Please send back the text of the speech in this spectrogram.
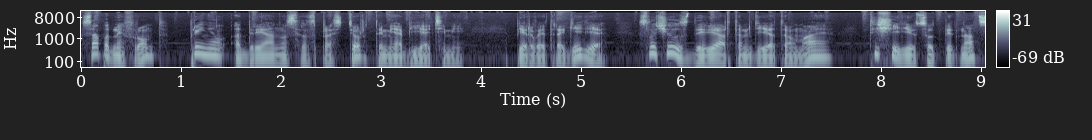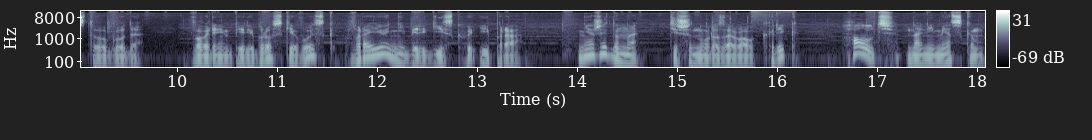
Западный фронт принял Адриана с распростертыми объятиями – Первая трагедия случилась с Девиартом 9 мая 1915 года во время переброски войск в районе бельгийского Ипра. Неожиданно тишину разорвал крик «Halt!» на немецком,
